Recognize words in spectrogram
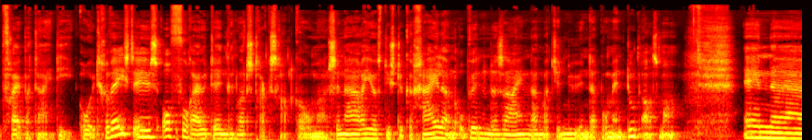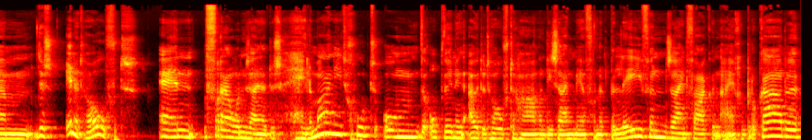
vrijpartij die ooit geweest is. Of vooruitdenken wat straks gaat komen. Scenario's die stukken geiler en opwindender zijn dan wat je nu in dat moment doet als man. En um, dus in het hoofd. En vrouwen zijn er dus helemaal niet goed om de opwinding uit het hoofd te halen. Die zijn meer van het beleven, zijn vaak hun eigen blokkade.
